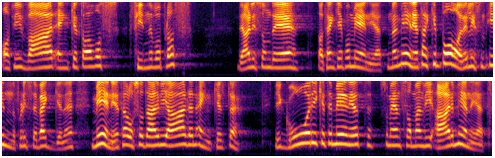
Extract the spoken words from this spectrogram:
at vi hver enkelt av oss finner vår plass. Det er liksom det, Da tenker jeg på menigheten. Men menighet er ikke bare liksom innenfor disse veggene. Menighet er også der vi er, den enkelte. Vi går ikke til menighet som en sammen, vi er menighet.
